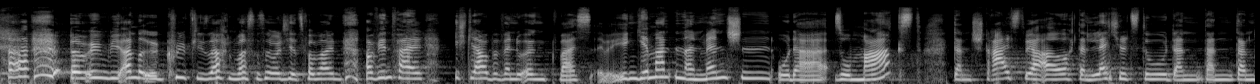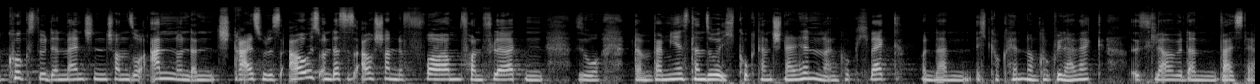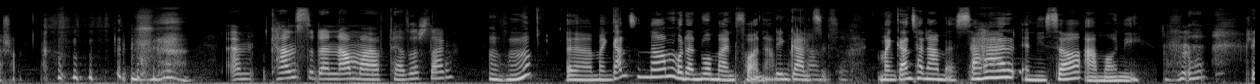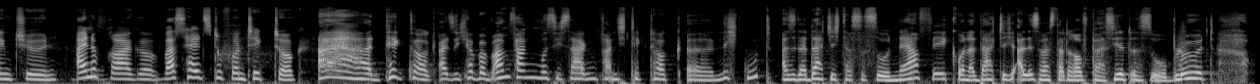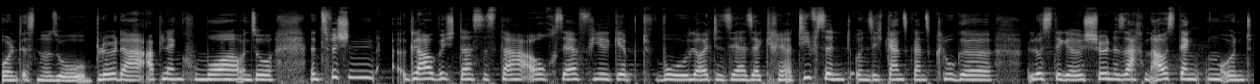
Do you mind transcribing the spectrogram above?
da äh, irgendwie andere creepy Sachen machst, das wollte ich jetzt vermeiden. Auf jeden Fall, ich glaube, wenn du irgendwas, irgendjemanden, einen Menschen oder so magst, dann strahlst du ja auch, dann lächelst du, dann, dann, dann guckst du den Menschen schon so an und dann strahlst du das aus und das ist auch schon eine Form von Flirten. So, ähm, bei mir ist dann so, ich guck dann schnell hin und dann guck ich weg und dann ich guck hin und guck wieder weg. Ich glaube, dann weiß der schon. Ähm, kannst du deinen Namen mal auf Persisch sagen? Mhm. Äh, meinen ganzen Namen oder nur meinen Vornamen? Den ganzen. Mein ganzer Name ist Sahar Enisa Amoni. Klingt schön. Eine Frage. Was hältst du von TikTok? Ah, TikTok. Also ich habe am Anfang, muss ich sagen, fand ich TikTok äh, nicht gut. Also da dachte ich, das ist so nervig und da dachte ich, alles, was da drauf passiert, ist so blöd und ist nur so blöder Ablenkhumor und so. Inzwischen glaube ich, dass es da auch sehr viel gibt, wo Leute sehr, sehr kreativ sind und sich ganz, ganz kluge, lustige, schöne Sachen ausdenken und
